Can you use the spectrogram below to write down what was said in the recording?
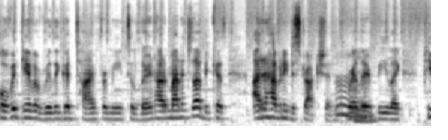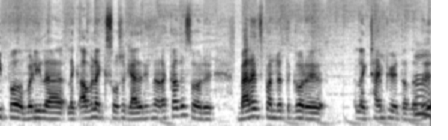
covid gave a really good time for me to learn how to manage that because i didn't have any distractions whether it be like people வெளியில like அவ like social gatherings நடக்காது ஸோ ஒரு பேலன்ஸ் பண்றதுக்கு ஒரு லைக் டைம் பீரியட் தந்தது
